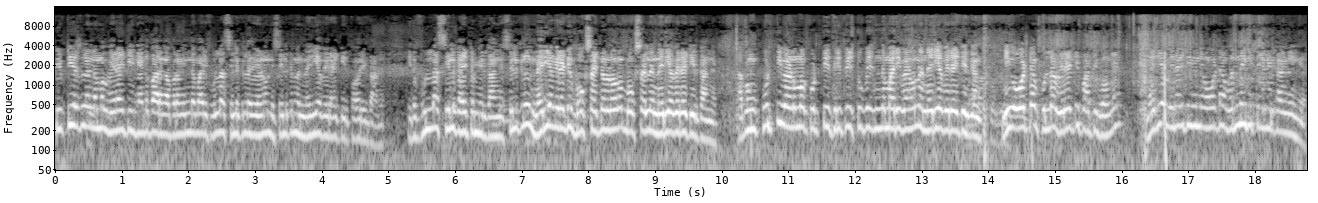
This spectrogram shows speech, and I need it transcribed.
50 இயர்ஸ்ல நமக்கு வெரைட்டி இருக்கு பாருங்க. அப்புறம் இந்த மாதிரி ஃபுல்லா சில்க்ல வேணும். சில்க்ல நிறைய வெரைட்டி இப்போ இருக்காங்க. இது ஃபுல்லா சில்க் ஐட்டம் இருக்காங்க. சில்க்ல நிறைய வெரைட்டி பாக்ஸ் ஐட்டம் வரும். பாக்ஸ் ஐட்ல நிறைய வெரைட்டி இருக்காங்க. அப்போ உங்களுக்கு குர்த்தி வேணுமா? Kurti three piece two piece இந்த மாதிரி வேணும்னா நிறைய வெரைட்டி இருக்காங்க. நீங்க ஒரு டைம் ஃபுல்லா வெரைட்டி பாத்துக்கோங்க நிறைய வெரைட்டி நீங்க ஒரு டைம் வர்ணைக்கு தேவை இருக்காங்க இங்க.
